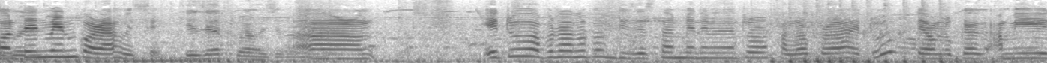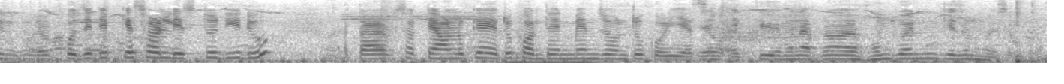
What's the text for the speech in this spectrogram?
কণ্টেইনমেণ্ট কৰা হৈছে। এইটো আপোনালোকক ডিজাষ্টাৰ মেনেজমেণ্টৰ ফালৰ পৰা এইটো তেওঁলোকে আমি পজিটিভ কেছৰ লিষ্টটো দি দিওঁ। তাৰপিছত তেওঁলোকে এইটো কণ্টেইনমেণ্ট জোনটো কৰি আছে। মানে আপোনাৰ হোম কোৱাৰেণ্টাইন কেইজন হৈছে আপোনাৰ?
